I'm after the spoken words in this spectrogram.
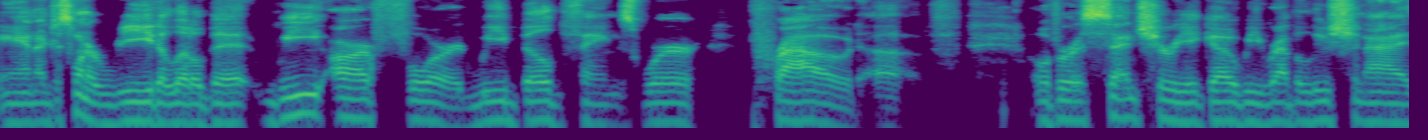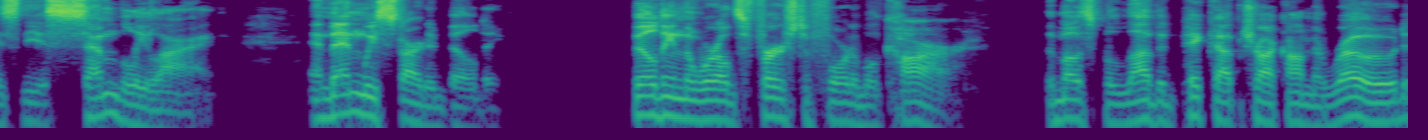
And I just want to read a little bit. We are Ford. We build things we're proud of. Over a century ago, we revolutionized the assembly line. And then we started building, building the world's first affordable car, the most beloved pickup truck on the road,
